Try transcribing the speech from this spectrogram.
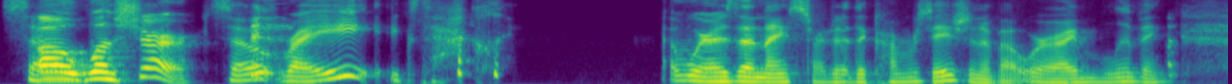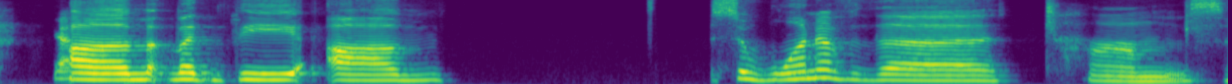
So, oh, well, sure. So, right, exactly. Whereas then I started the conversation about where I'm living. Yeah. Um, but the um so one of the terms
